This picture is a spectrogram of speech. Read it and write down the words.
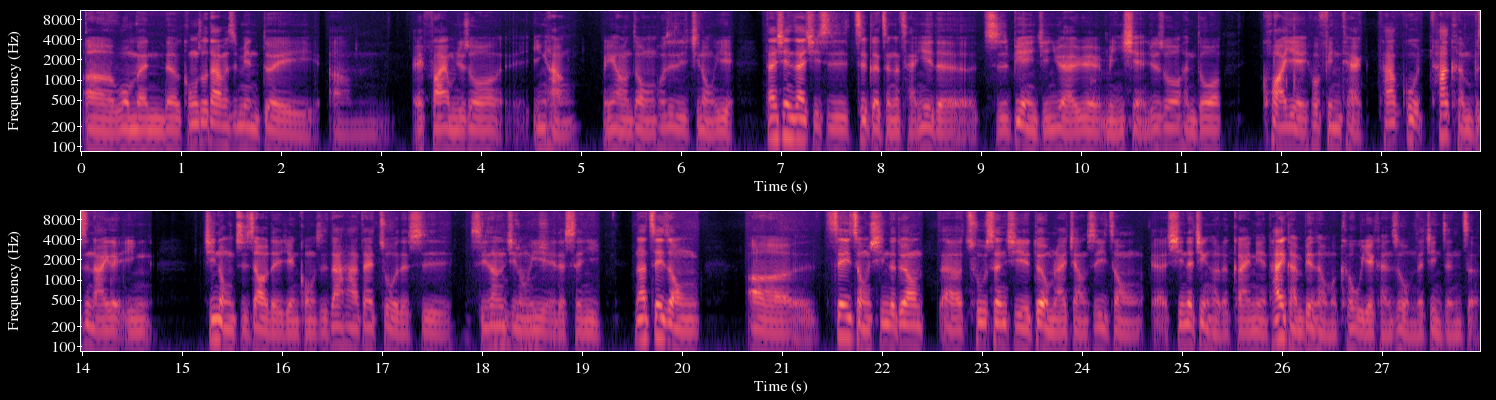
呃，我们的工作大部分是面对嗯，FI，我们就说银行、银行这种或是金融业。但现在其实这个整个产业的质变已经越来越明显，就是说很多跨业或 FinTech，它过它可能不是拿一个银金融执照的一间公司，但它在做的是实际上是金融业的生意。那这种。呃，这一种新的对象呃出生，其实对我们来讲是一种呃新的竞合的概念，它也可能变成我们客户，也可能是我们的竞争者。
